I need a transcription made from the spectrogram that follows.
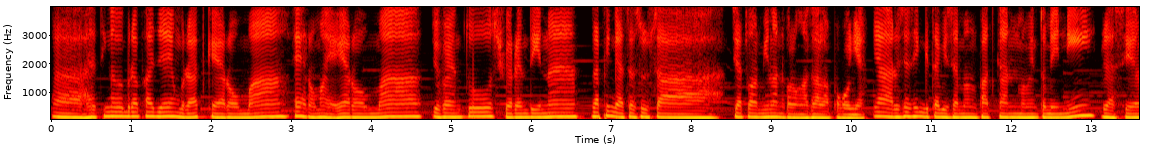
uh, tinggal beberapa aja yang berat. Kayak Roma eh Roma ya ya Roma Juventus Fiorentina. Tapi nggak sesusah jadwal Milan kalau nggak salah pokoknya. Ya harusnya sih kita bisa memanfaatkan momentum ini berhasil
